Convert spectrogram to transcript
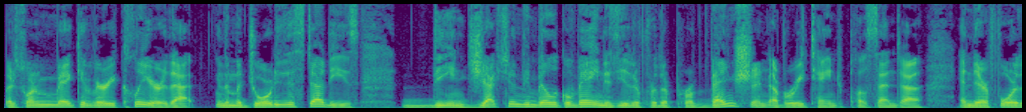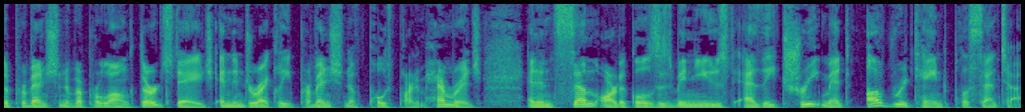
But I just want to make it very clear that in the majority of the studies, the injection of the umbilical vein is either for the prevention of a retained placenta and therefore the prevention of a prolonged third stage and indirectly prevention of postpartum hemorrhage. And in some articles has been used as a treatment of retained placenta.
